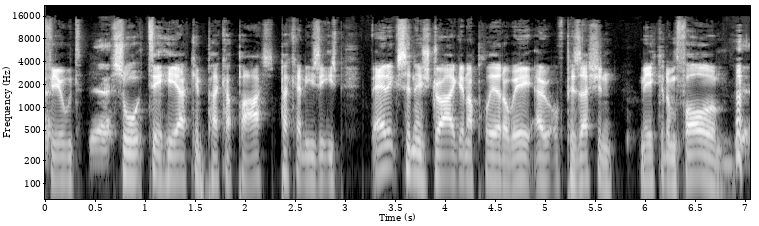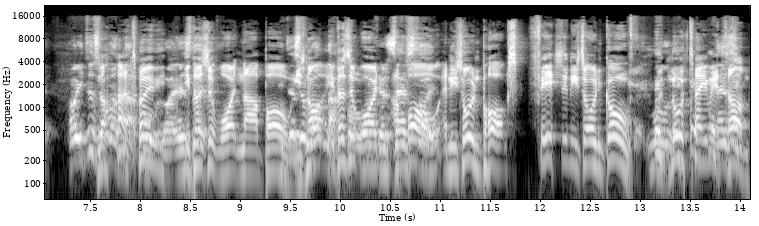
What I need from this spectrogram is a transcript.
midfield, Yeah. so Tahir can pick a pass, pick an easy. Ericsson is dragging a player away out of position, making him follow him. Yeah. Oh, he doesn't No, want that ball. Like, he doesn't it? want that ball. He doesn't not. want He doesn't ball want a ball like- in his own box, facing his own goal, Well, with no time to turn,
